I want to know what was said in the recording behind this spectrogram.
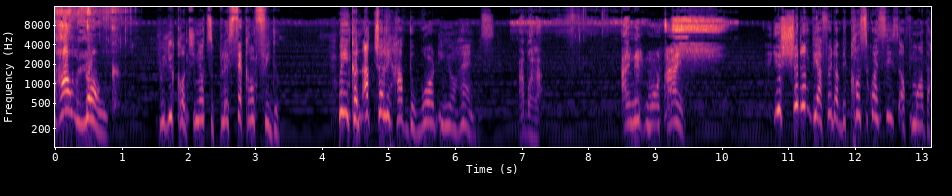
For how long will you continue to play second fiddle when you can actually have the world in your hands? Abala, I need more time. You shouldn't be afraid of the consequences of murder.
